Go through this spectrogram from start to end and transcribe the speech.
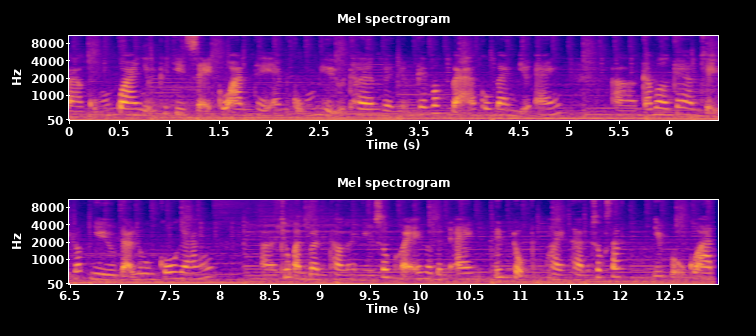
Và cũng qua những cái chia sẻ của anh thì em cũng hiểu thêm về những cái vất vả của ban dự án. À, cảm ơn các anh chị rất nhiều đã luôn cố gắng. À, chúc anh Bình thật là nhiều sức khỏe và bình an tiếp tục hoàn thành xuất sắc nhiệm vụ của anh.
